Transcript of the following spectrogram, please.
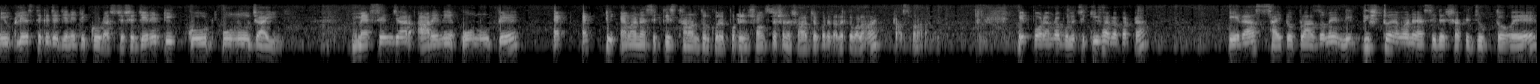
নিউক্লিয়াস থেকে যে জেনেটিক কোড আসছে, সে জেনেটিক কোড অনুযায়ী মেসেঞ্জার আরএনএ অণুতে এক, একটি অ্যামাইনো অ্যাসিডকে স্থানান্তর করে প্রোটিন সংশ্লেষণে সাহায্য করে, তাদেরকে বলা হয় ট্রান্সফার এরপরে আমরা বলেছি কি হয় ব্যাপারটা? এরা সাইটোপ্লাজমে নির্দিষ্ট অ্যামাইনো অ্যাসিডের সাথে যুক্ত হয়ে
